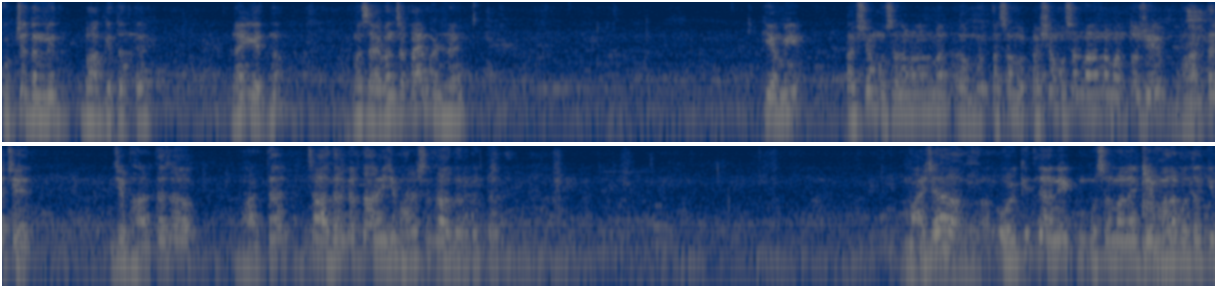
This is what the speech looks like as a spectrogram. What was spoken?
कुठच्या दंगलीत भाग घेतात ते? नाही घेत ना? मग साहेबांचं काय म्हणणं आहे? की आम्ही अशा मुसलमानांना अशा मुसलमानांना मानतो जे भारताचे आहेत जे भारताचा भारताचा आदर करतात आणि जे महाराष्ट्राचा आदर करतात. माझ्या ओळखीतले अनेक मुसलमान आहेत जे मला बोलतात की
